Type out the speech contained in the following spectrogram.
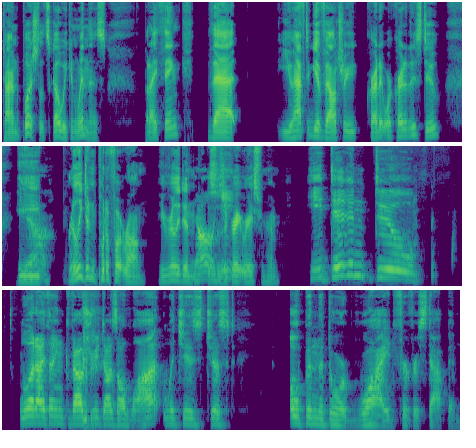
time to push. Let's go. We can win this." But I think that you have to give Valtteri credit where credit is due. He yeah. really didn't put a foot wrong. He really didn't. No, this was a great race from him. He didn't do what I think Valtteri does a lot, which is just open the door wide for Verstappen.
